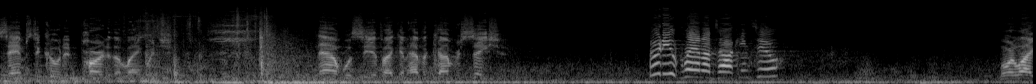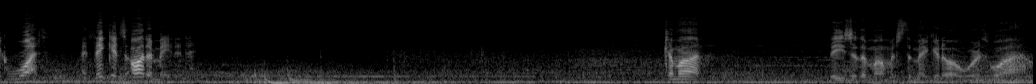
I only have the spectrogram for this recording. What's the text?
Sam's decoded part of the language. Now we'll see if I can have a conversation. Who do you plan on talking to? More like what? I think it's automated. Come on. These are the moments that make it all worthwhile.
